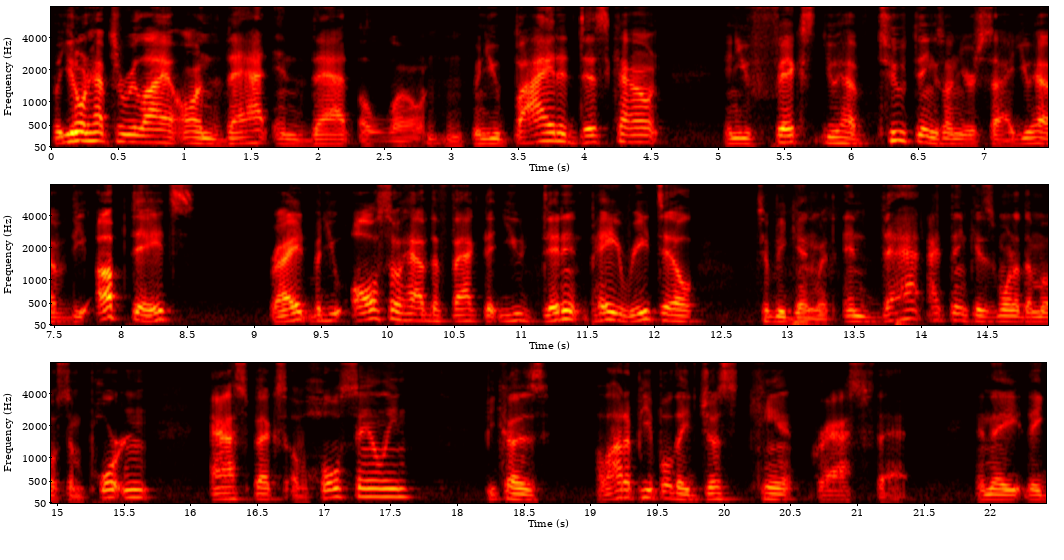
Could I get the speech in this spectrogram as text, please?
but you don't have to rely on that and that alone. Mhm. When you buy at a discount and you fix, you have two things on your side. You have the updates, right? But you also have the fact that you didn't pay retail to begin with. And that I think is one of the most important aspects of wholesaling because a lot of people they just can't grasp that and they they,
